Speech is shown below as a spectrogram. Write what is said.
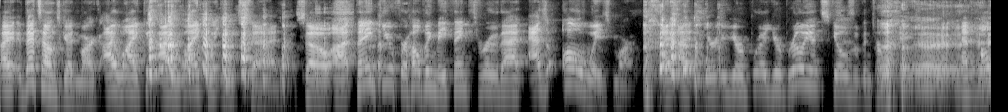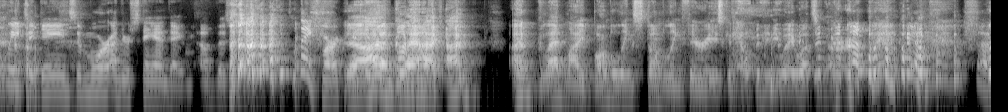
I, that sounds good, Mark. I like I like what you said. So uh, thank you for helping me think through that. As always, Mark, I, I, your your your brilliant skills of interpretation have helped me to gain some more understanding of this. show. Thanks, Mark. Yeah, I am glad I, I'm I'm glad my bumbling, stumbling theories can help in any way whatsoever. Uh,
